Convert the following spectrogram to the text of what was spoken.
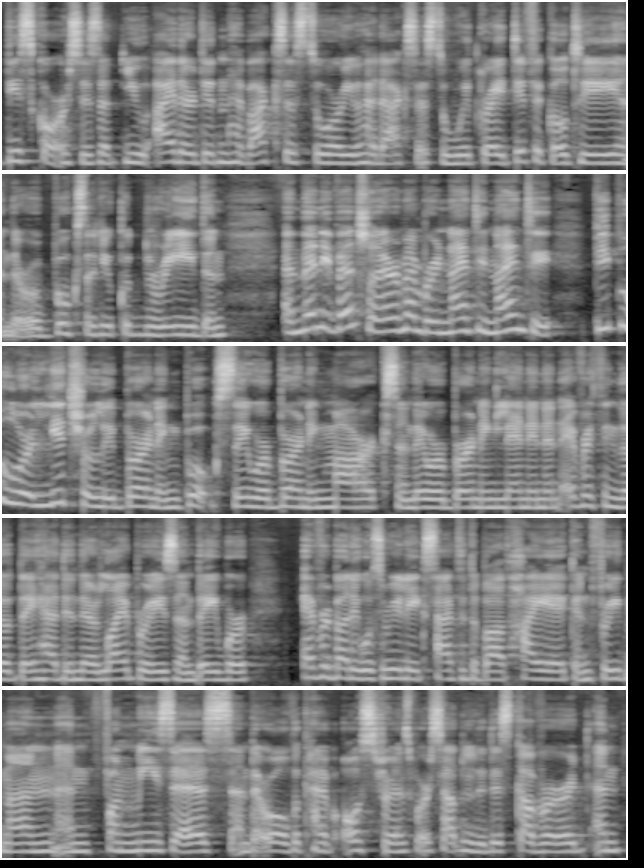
discourses that you either didn't have access to or you had access to with great difficulty. And there were books that you couldn't read. And, and then eventually, I remember in 1990, people were literally burning books. They were burning Marx and they were burning Lenin and everything that they had in their libraries. And they were, everybody was really excited about Hayek and Friedman and von Mises. And all the kind of Austrians were suddenly discovered. And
